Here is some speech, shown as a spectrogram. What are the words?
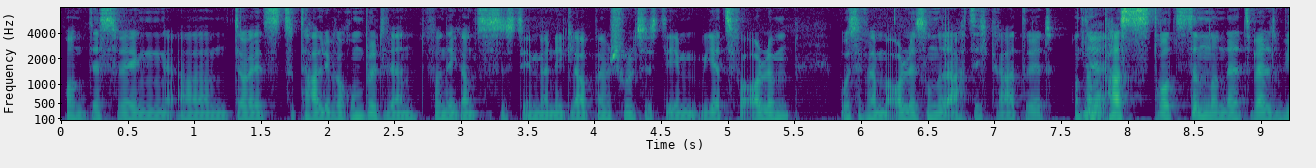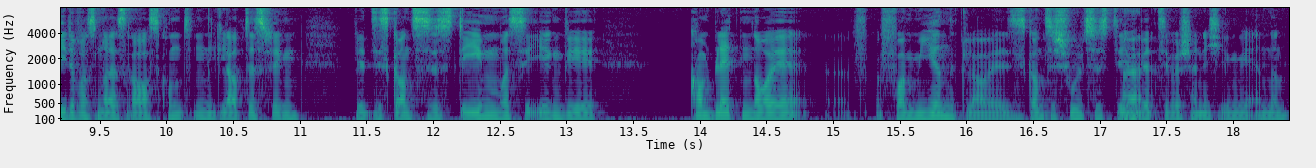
und deswegen ähm, da jetzt total überrumpelt werden von den ganzen Systemen. Und ich glaube, beim Schulsystem jetzt vor allem, wo sich auf einmal alles 180 Grad dreht und dann ja. passt es trotzdem noch nicht, weil wieder was Neues rauskommt. Und ich glaube, deswegen wird das ganze System, muss sich irgendwie komplett neu äh, formieren, glaube ich. Das ganze Schulsystem ja. wird sich wahrscheinlich irgendwie ändern.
